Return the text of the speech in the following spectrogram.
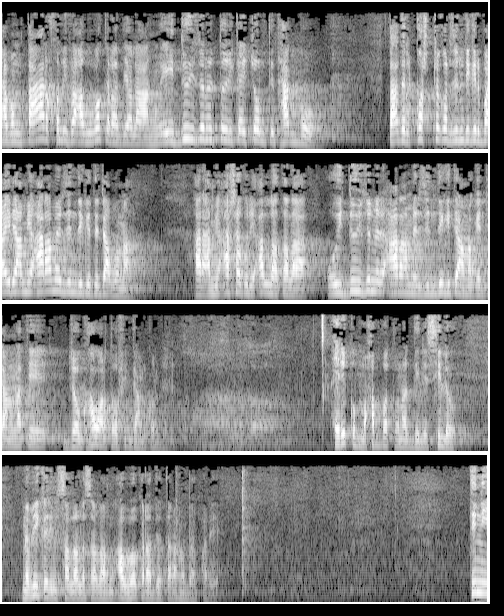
এবং তার খলিফা আবু বকর রাজি এই দুইজনের তরিকায় চলতে থাকব। তাদের কষ্টকর জিন্দিগির বাইরে আমি আরামের জিন্দিগিতে যাব না। আর আমি আশা করি আল্লাহ তালা ওই দুইজনের আরামের জিন্দিগিতে আমাকে জান্নাতে যোগ হওয়ার তৌফিক দান করবেন। এরকম মহাব্বত ওনার দিলে ছিল নবী করিম সাল্লা সাল্লাম আবহাওয়া তালানোর ব্যাপারে। তিনি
